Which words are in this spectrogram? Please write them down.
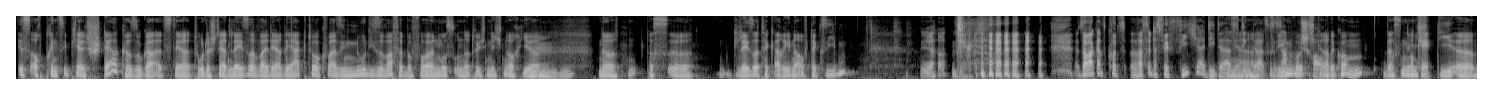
ist auch prinzipiell stärker sogar als der Todessternlaser, weil der Reaktor quasi nur diese Waffe befeuern muss und natürlich nicht noch hier mhm. ne, das, äh, die Lasertech-Arena auf Deck 7. Ja. Sag mal ganz kurz, was sind das für Viecher, die das ja, Ding da zu denen wollte ich gerade kommen. Das sind nämlich okay. die, äh,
